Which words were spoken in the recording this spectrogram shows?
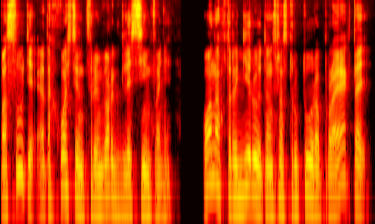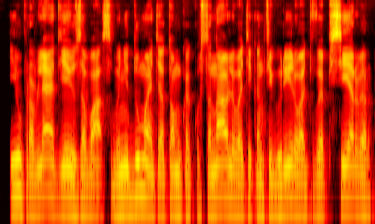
По сути, это хостинг-фреймворк для Symfony. Он абстрагирует инфраструктуру проекта и управляет ею за вас. Вы не думаете о том, как устанавливать и конфигурировать веб-сервер,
